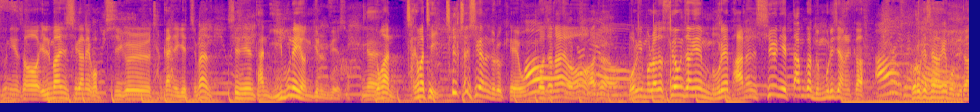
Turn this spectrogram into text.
오프닝에서 1만 시간의 법칙을 잠깐 얘기했지만 시은이는 단 2분의 연기를 위해서 네. 그동안 자그마치 7천 시간을 노력해 온 아우, 거잖아요. 맞아요. 모르긴 몰라도 수영장의 물의 반은 시은이의 땀과 눈물이지 않을까 아, 그렇게 생각해 봅니다.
